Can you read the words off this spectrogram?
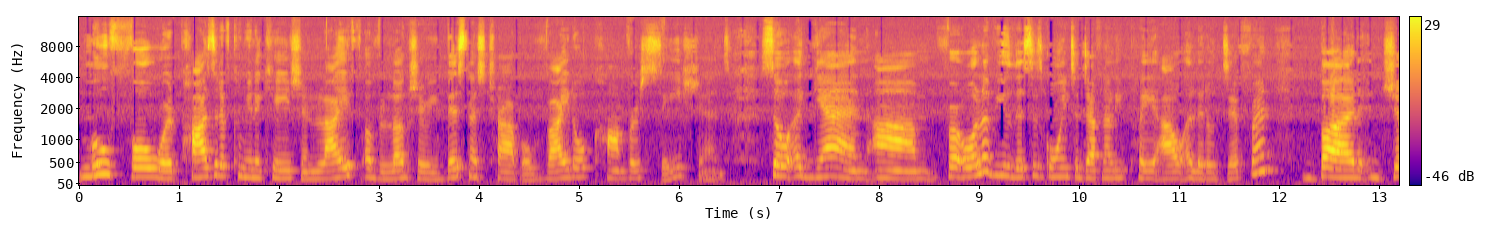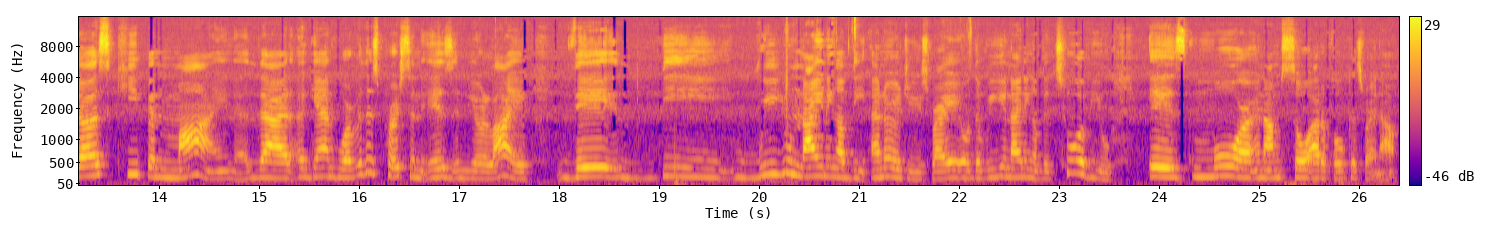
Move forward positive communication life of luxury business travel vital conversations. So again um for all of you this is going to definitely play out a little different but just keep in mind that again whoever this person is in your life they the reuniting of the energies, right? Or the reuniting of the two of you is more, and I'm so out of focus right now,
